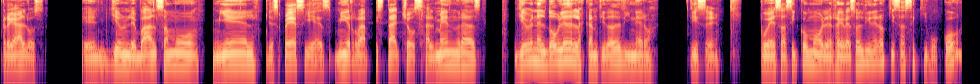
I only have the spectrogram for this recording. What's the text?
regalos, eh, llévenle bálsamo, miel, especies, mirra, pistachos, almendras. Lleven el doble de la cantidad de dinero. Dice, pues así como le regresó el dinero, quizás se equivocó.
